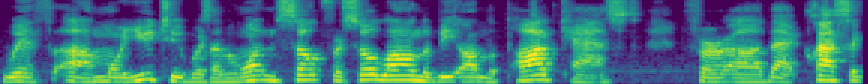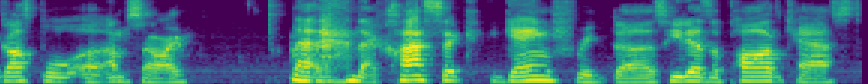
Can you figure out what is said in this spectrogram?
with uh, more YouTubers. I've been wanting so for so long to be on the podcast for uh, that classic gospel I'm sorry that that classic Game Freak does. He does a podcast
